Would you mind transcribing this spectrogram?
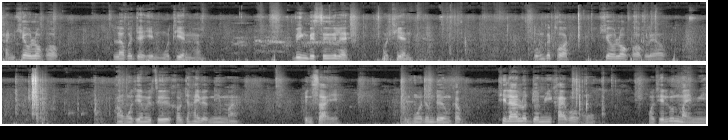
ขันเขี้ยวล็อกออก เราก็จะเห็นหัวเทียนครับ วิ่งไปซื้อเลย หัวเทียน ผมก็ถอดเขี้ยวล็อกออกแล้ว เอาหัวเทียนไปซื้อเขาจะให้แบบนี้มา เป็นใสเป็นหัวเดิมๆครับ ที่ร้านรถยนต์มีขายเพราะหัวหัวเทียนรุ่นใหม่มี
